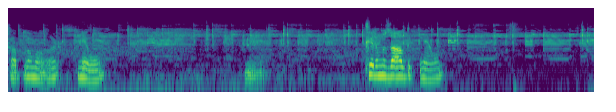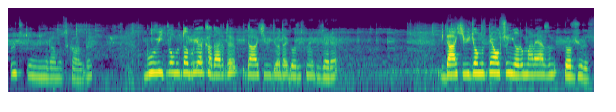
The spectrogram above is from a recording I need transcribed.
Kaplama var. Ne o? Hmm. Kırmızı aldık neon. 3000 liramız kaldı. Bu videomuz da buraya kadardı. Bir dahaki videoda görüşmek üzere. Bir dahaki videomuz ne olsun yorumlara yazın. Görüşürüz.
